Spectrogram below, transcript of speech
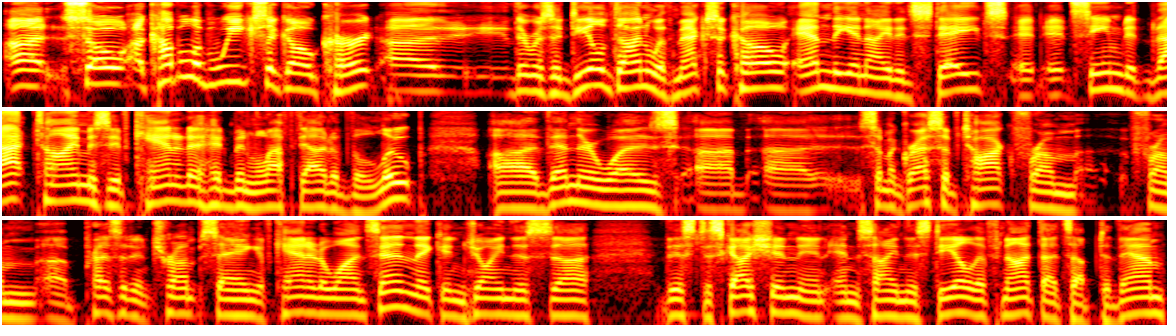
Uh, so a couple of weeks ago, Kurt, uh, there was a deal done with Mexico and the United States. It, it, seemed at that time as if Canada had been left out of the loop. Uh, then there was uh, uh, some aggressive talk from from President Trump saying if Canada wants in, they can join this this discussion and, and sign this deal. If not, that's up to them.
